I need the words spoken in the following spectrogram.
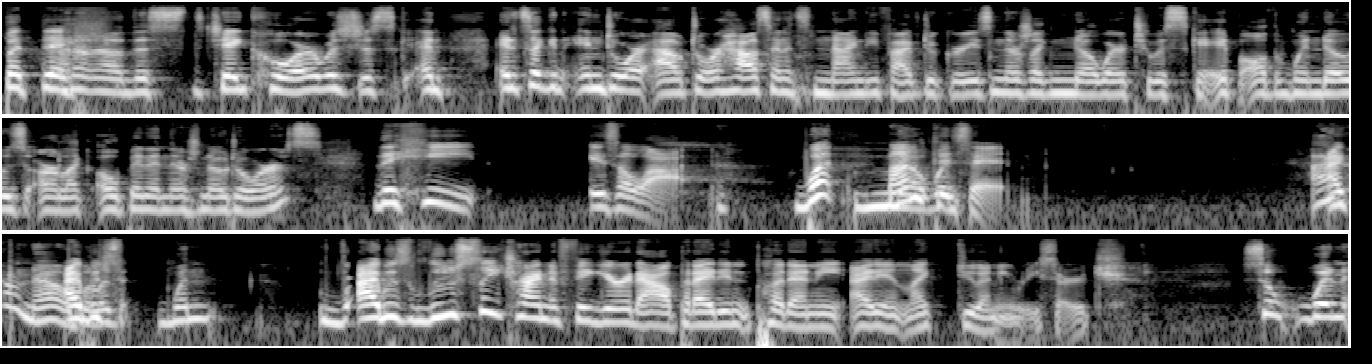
But the I don't know. This decor was just, and it's like an indoor outdoor house, and it's 95 degrees, and there's like nowhere to escape. All the windows are like open, and there's no doors. the heat is a lot. What month when- is it? I, don't know. I but, was- like, when I was loosely trying to figure it out, but I didn't put any. I didn't like do any research. So when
